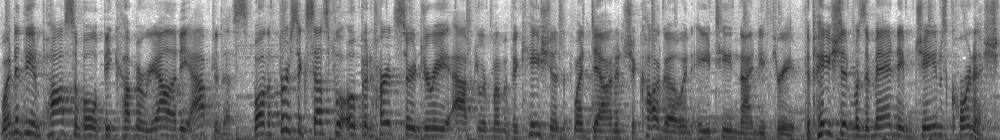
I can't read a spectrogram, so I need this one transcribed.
When did the impossible become a reality after this? Well, the first successful open heart surgery after mummification went down in Chicago in 1893. The patient was a man named James Cornish.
